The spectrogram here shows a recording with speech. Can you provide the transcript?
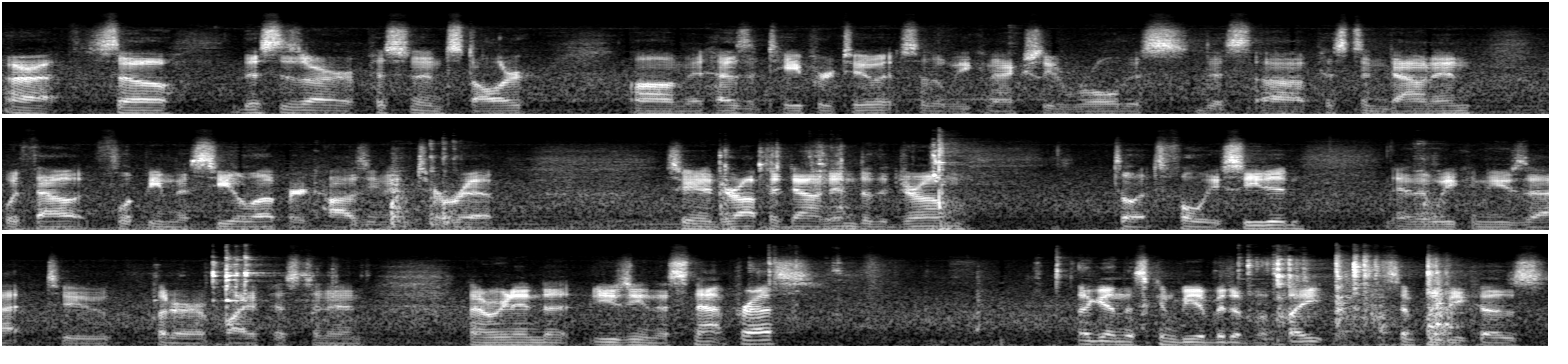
All right, so this is our piston installer. Um, it has a taper to it so that we can actually roll this this uh, piston down in without flipping the seal up or causing it to rip. So you're gonna drop it down into the drum until it's fully seated, and then we can use that to put our apply piston in. Now we're gonna end up using the snap press. Again, this can be a bit of a fight simply because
